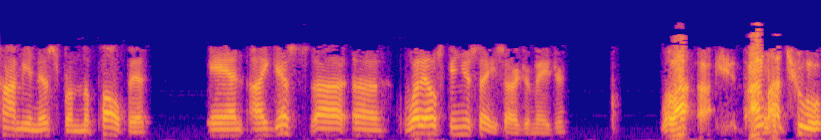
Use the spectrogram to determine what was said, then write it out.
communists from the pulpit, and I guess uh, uh, what else can you say, Sergeant Major? Well, I, I'm not too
